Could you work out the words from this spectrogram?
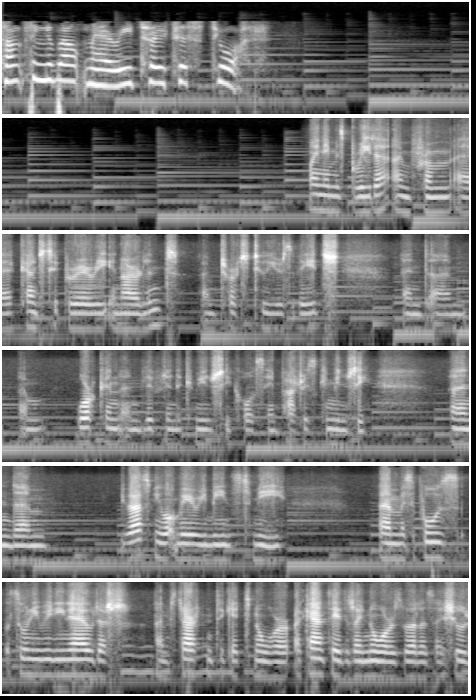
something about Mary taught us to us. My name is Breda. I'm from uh, County Tipperary in Ireland. I'm 32 years of age and um, I'm working and living in a community called St. Patrick's Community. And um, you asked me what Mary means to me. Um, I suppose it's only really now that I'm starting to get to know her. I can't say that I know her as well as I should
